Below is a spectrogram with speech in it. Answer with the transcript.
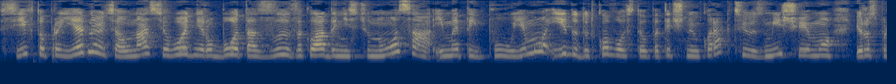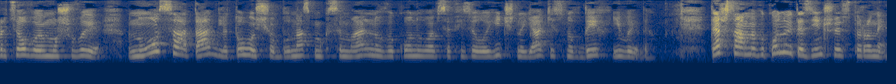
Всі, хто приєднуються, у нас сьогодні робота з закладеністю носа, і ми тейпуємо і додатково остеопатичною корекцією зміщуємо і розпрацьовуємо шви носа, так, для того, щоб у нас максимально виконувався фізіологічно, якісно вдих і видих. Те ж саме виконуєте з іншої сторони.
